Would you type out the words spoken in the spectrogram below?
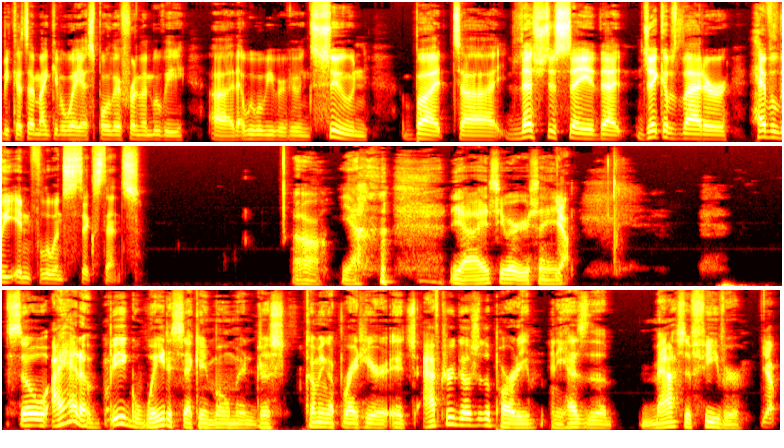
because that might give away a spoiler for the movie uh, that we will be reviewing soon. But uh, let's just say that Jacob's Ladder heavily influenced Sixth Sense. Oh yeah, yeah, I see what you're saying. Yeah. So I had a big wait a second moment just coming up right here. It's after he goes to the party and he has the massive fever. Yep.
